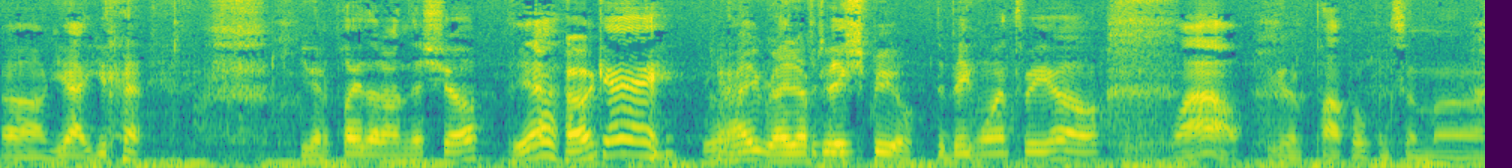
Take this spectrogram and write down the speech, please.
Uh, yeah, you. You gonna play that on this show? Yeah. Okay. Right, right after the, big- spiel. The big one three zero. Wow. You're gonna pop open some. Uh,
